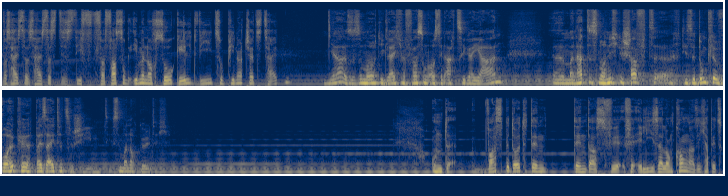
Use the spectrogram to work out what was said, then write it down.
Was heißt das? Heißt das, dass die Verfassung immer noch so gilt wie zu Pinochets Zeiten? Ja, es ist immer noch die gleiche Verfassung aus den 80er Jahren. Äh, man hat es noch nicht geschafft, äh, diese dunkle Wolke beiseite zu schieben. Sie ist immer noch gültig. Und äh, was bedeutet denn, denn das für, für Elisa Loncon? Also ich habe jetzt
